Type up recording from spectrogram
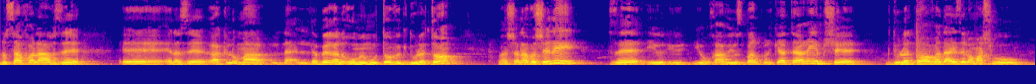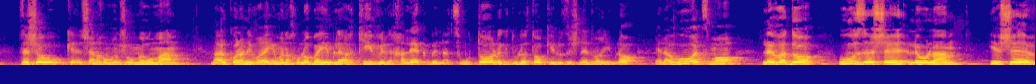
נוסף עליו, זה, אלא זה רק לומר, לדבר על רוממותו וגדולתו. והשלב השני זה יורחב ויוסבר פרקי התארים שגדולתו ודאי זה לא משהו, זה שהוא, שאנחנו אומרים שהוא מרומם מעל כל הנבראים, אנחנו לא באים להרכיב ולחלק בין עצמותו לגדולתו, כאילו זה שני דברים, לא, אלא הוא עצמו לבדו, הוא זה שלעולם ישב,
